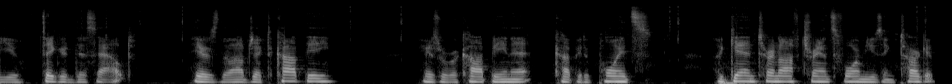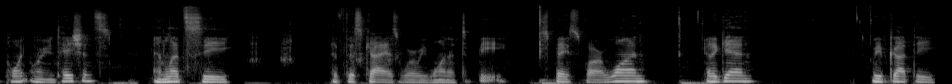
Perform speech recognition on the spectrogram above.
you figured this out. Here's the object copy. Here's where we're copying it. Copy to points. Again, turn off transform using target point orientations. And let's see if this guy is where we want it to be. Spacebar 1. And again, we've got the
